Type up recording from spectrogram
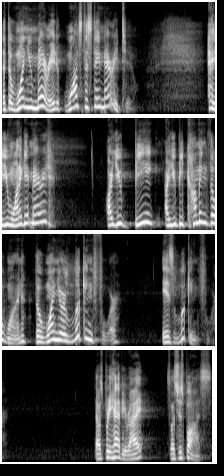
that the one you married wants to stay married to? Hey, you want to get married? Are you being are you becoming the one the one you're looking for is looking for? That was pretty heavy, right? So let's just pause.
